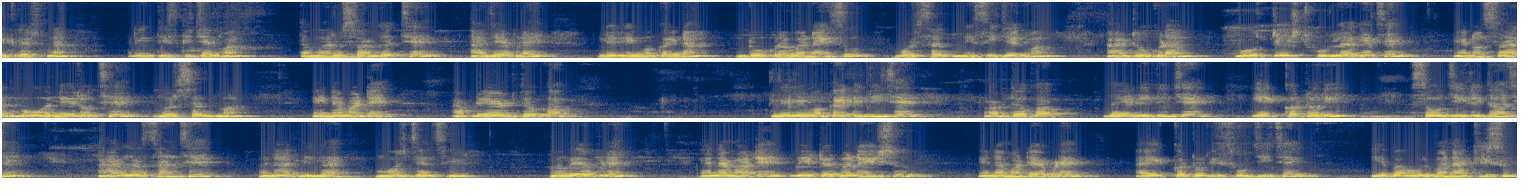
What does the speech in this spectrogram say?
શ્રી કૃષ્ણ રીતિસ કિચનમાં તમારું સ્વાગત છે. આજે આપણે લીલી મકાઈના ઢોકળા બનાવીશું. વરસાદની સિઝનમાં આ ઢોકળા બહુ ટેસ્ટફુલ લાગે છે. એનો સ્વાદ બહુ અનેરો છે વરસાદમાં. એના માટે આપણે અડધો કપ લીલી મકાઈ લીધી છે. અડધો કપ દહીં લીધું છે. એક કટોરી સોજી લીધો છે. આ લસણ છે અને આ લીલા મરચાં છે. હવે આપણે એના માટે બેટર બનાવીશું. એના માટે આપણે આ એક કટોરી સોજી છે, એ બાઉલમાં નાખીશું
